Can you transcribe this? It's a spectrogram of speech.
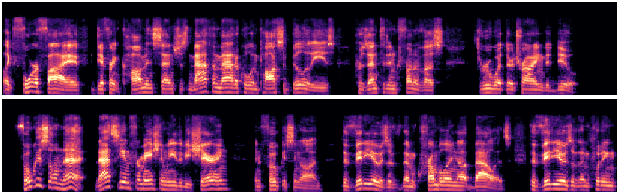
like four or five different common sense, just mathematical impossibilities presented in front of us through what they're trying to do. Focus on that. That's the information we need to be sharing and focusing on. The videos of them crumbling up ballots, the videos of them putting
